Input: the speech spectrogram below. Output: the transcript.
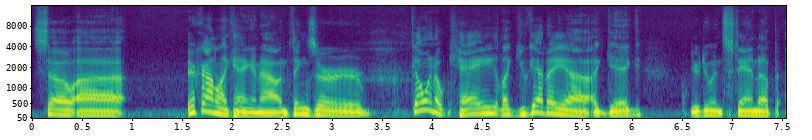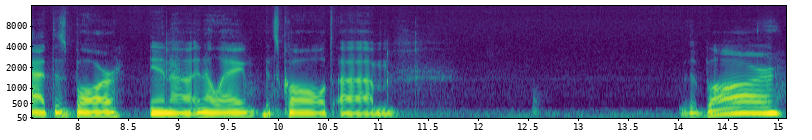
So uh, you're kind of like hanging out, and things are going okay. Like you get a uh, a gig, you're doing stand up at this bar in uh, in L.A. It's called um, the Bar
